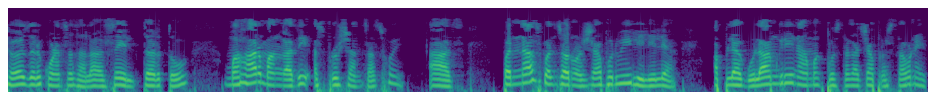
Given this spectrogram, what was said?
छळ जर कोणाचा झाला असेल तर तो महार मांगादी अस्पृश्यांचाच होय. आज पन्नास पंचावन्न वर्षापूर्वी लिहिलेल्या आपल्या गुलामगिरी नामक पुस्तकाच्या प्रस्तावनेत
